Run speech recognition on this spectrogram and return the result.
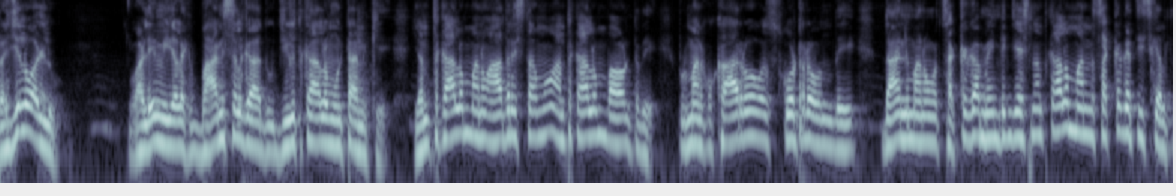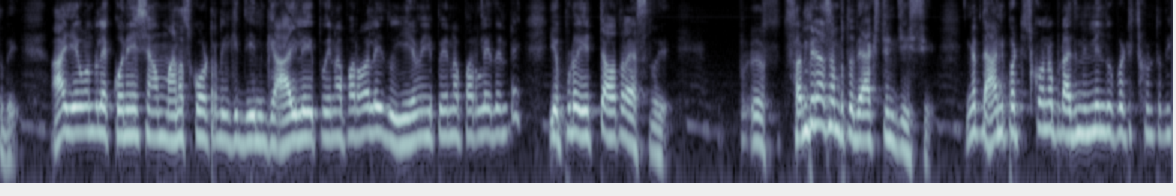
ప్రజలు వాళ్ళు. వాళ్ళేమి వీళ్ళకి బానిసలు కాదు జీవితకాలం ఉండటానికి. ఎంతకాలం మనం ఆదరిస్తామో అంతకాలం బాగుంటుంది. ఇప్పుడు మనకు కారు స్కూటర్ ఉంది దాన్ని మనం చక్కగా మెయింటైన్ చేసినంతకాలం మన చక్కగా తీసుకెళ్తుంది. ఆ ఏముందిలే కొనేసాం మన స్కూటర్కి దీనికి ఆయిల్ అయిపోయినా పర్వాలేదు ఏమైపోయినా పర్వాలేదంటే ఎప్పుడో ఎత్తి అవతలేస్తుంది చంపినా చంపుతుంది యాక్సిడెంట్ చేసి. ఇంకా దాన్ని పట్టించుకున్నప్పుడు అది నిన్నెందుకు పట్టించుకుంటుంది?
